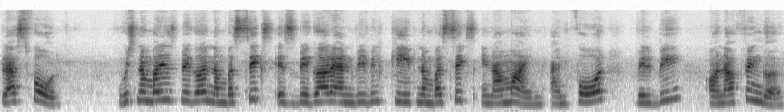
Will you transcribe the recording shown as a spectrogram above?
plus 4. Which number is bigger? Number 6 is bigger and we will keep number 6 in our mind and 4 will be on our finger.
